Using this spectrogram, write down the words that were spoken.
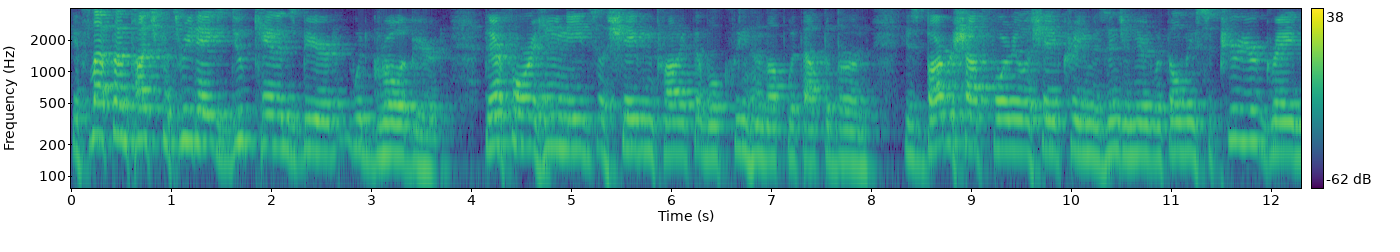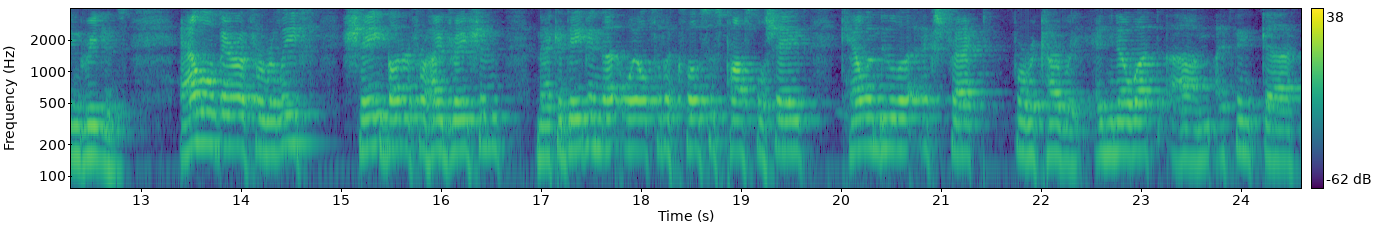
if left untouched for three days, Duke Cannon's beard would grow a beard. Therefore, he needs a shaving product that will clean him up without the burn. His barbershop formula shave cream is engineered with only superior grade ingredients. Aloe vera for relief, shea butter for hydration, macadamia nut oil for the closest possible shave, calendula extract for recovery. And you know what? Um, I think uh,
